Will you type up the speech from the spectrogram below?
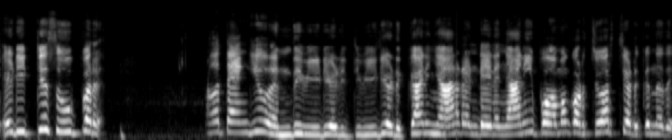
edit super. Oh thank you എന്ത് വീഡിയോ എഡിറ്റ് വീഡിയോ എടുക്കാൻ ഞാൻ രണ്ടേനെ. ഞാൻ ഈ പോകുമ്പോൾ കുറച്ച് കുറച്ച് എടുക്കുന്നത്.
